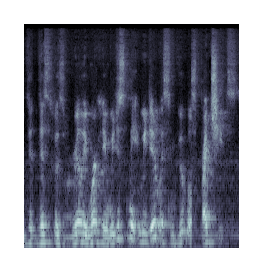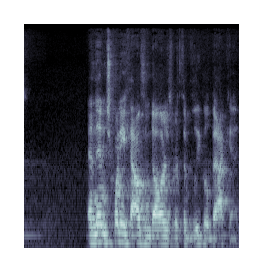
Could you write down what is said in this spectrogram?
that this was really working, we just made, we did it with some Google spreadsheets, and then twenty thousand dollars worth of legal backend.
